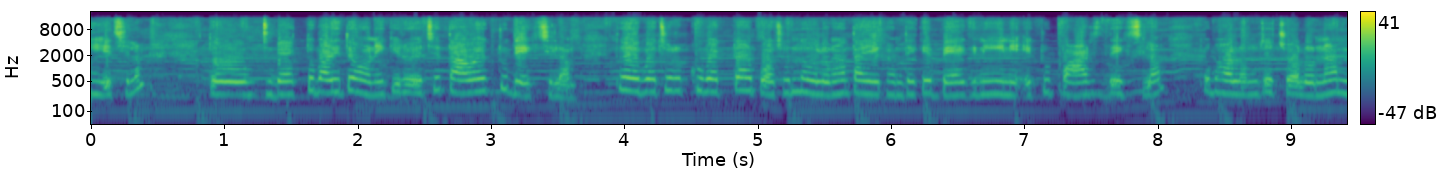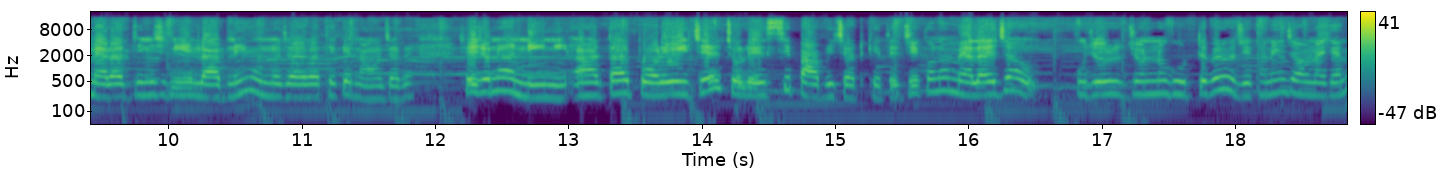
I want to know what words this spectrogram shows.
গিয়েছিলাম তো ব্যাগ তো বাড়িতে অনেকই রয়েছে, তাও একটু দেখছিলাম। তো এবছর খুব একটা আর পছন্দ হলো না, তাই এখান থেকে ব্যাগ নিয়ে নিয়ে একটু পার্স দেখছিলাম। তো ভাবলাম যে চলো না, মেলার জিনিস নিয়ে লাভ নেই, অন্য জায়গা থেকে নেওয়া যাবে। সেই জন্য আর নিইনি। আর তারপরে এই যে চলে এসেছি পাপড়ি চাট খেতে। যে কোনো মেলায় যাও, পুজোর জন্য ঘুরতে বেরো, যেখানেই যাও না কেন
